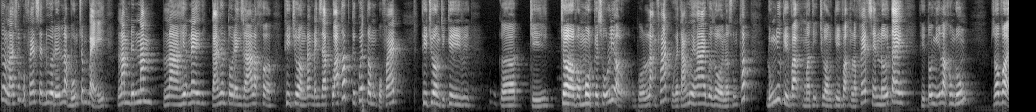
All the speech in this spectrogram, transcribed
tức là lãi suất của Fed sẽ đưa đến là 4.7, 5 đến 5 là hiện nay cá nhân tôi đánh giá là thị trường đang đánh giá quá thấp cái quyết tâm của Fed. Thị trường chỉ kỳ ờ, chỉ chờ vào một cái số liệu của lạm phát của cái tháng 12 vừa rồi nó xuống thấp đúng như kỳ vọng mà thị trường kỳ vọng là Fed sẽ nới tay thì tôi nghĩ là không đúng. Do vậy,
